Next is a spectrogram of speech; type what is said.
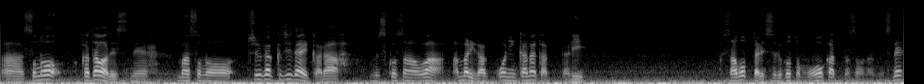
あその方はですね、まあ、その中学時代から息子さんはあまり学校に行かなかったりサボったりすることも多かったそうなんですね。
